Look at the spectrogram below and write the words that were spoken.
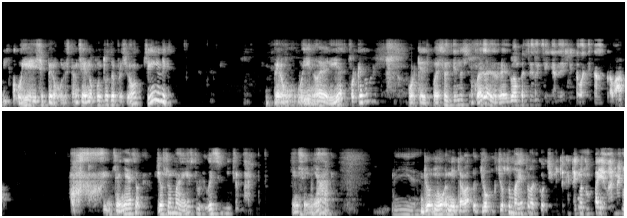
Y oye, dice, pero le están enseñando puntos de presión, sí, pero oye, no debería, ¿por qué no? Porque después él tiene su escuela, él va a empezar a enseñar eso y te va a quitar el trabajo. Si enseña eso, yo soy maestro, ese es mi trabajo, enseñar. Yo no, mi trabajo, yo, yo soy maestro del conocimiento que tengo no para llevármelo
